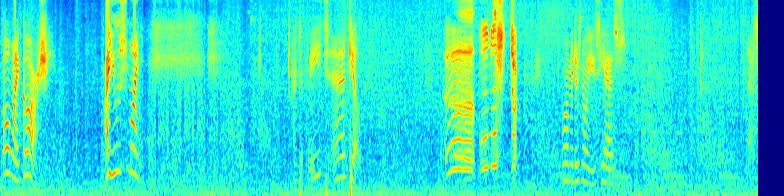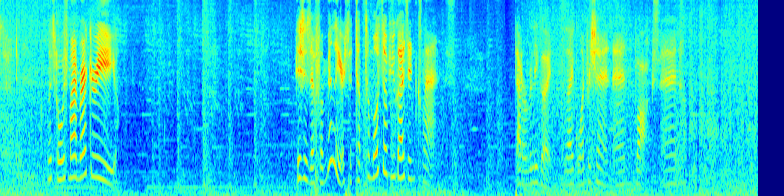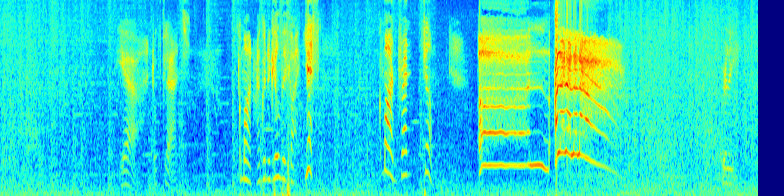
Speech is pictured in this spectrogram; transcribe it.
Oh my gosh. I used my activate and kill. Uh, almost stuck. Well, I mean, there's no use. He has Let's go with my Mercury. This is a familiar setup to most of you guys in clans that are really good, like 1% and Box and yeah, those clans. Come on, I'm gonna kill this guy. Yes! Come on, friend, kill him. Uh, ah, la, la, la, really?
